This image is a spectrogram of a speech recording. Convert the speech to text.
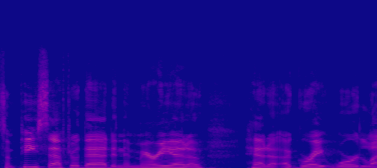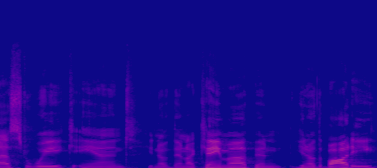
some peace after that, and then Marietta had a, a, great word last week, and you know, then I came up, and you know, the body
